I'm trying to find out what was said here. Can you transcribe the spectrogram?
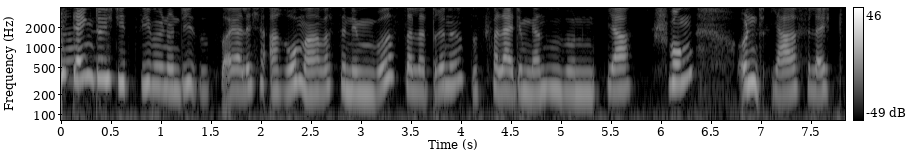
Ich denke, durch die Zwiebeln und dieses säuerliche Aroma, was in dem Wurstsalat drin ist, das verleiht dem Ganzen so einen, ja, Schwung. Und ja, vielleicht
